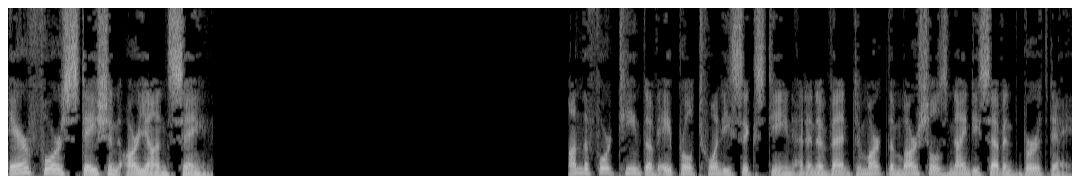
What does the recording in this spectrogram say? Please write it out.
Air Force Station Arjan Singh On 14 April 2016 at an event to mark the Marshal's 97th birthday,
